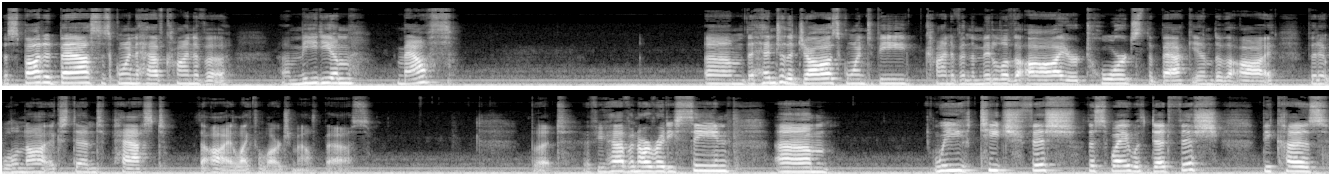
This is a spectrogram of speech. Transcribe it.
The spotted bass is going to have kind of a, a medium mouth. Um, the hinge of the jaw is going to be kind of in the middle of the eye or towards the back end of the eye, but it will not extend past the eye like the largemouth bass. But if you haven't already seen, um, we teach fish this way with dead fish because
